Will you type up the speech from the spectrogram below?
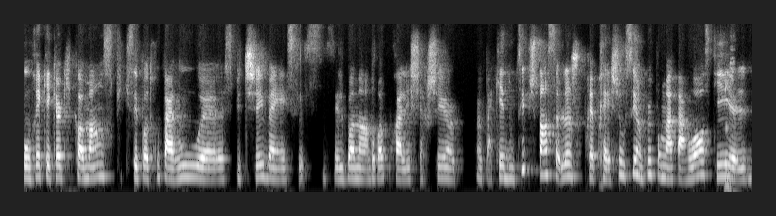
pour vrai, quelqu'un qui commence puis qui ne sait pas trop par où euh, se pitcher, ben, c'est le bon endroit pour aller chercher un, paquet d'outils. Puis je pense que là, je pourrais prêcher aussi un peu pour ma paroisse, qui est euh,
